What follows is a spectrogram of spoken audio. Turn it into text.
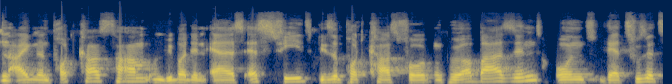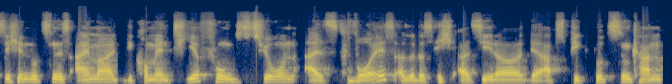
einen eigenen Podcast haben und über den RSS-Feed diese Podcast-Folgen hörbar sind. Und der zusätzliche Nutzen ist einmal die Kommentierfunktion als Voice, also dass ich als jeder, der Upspeak nutzen kann,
